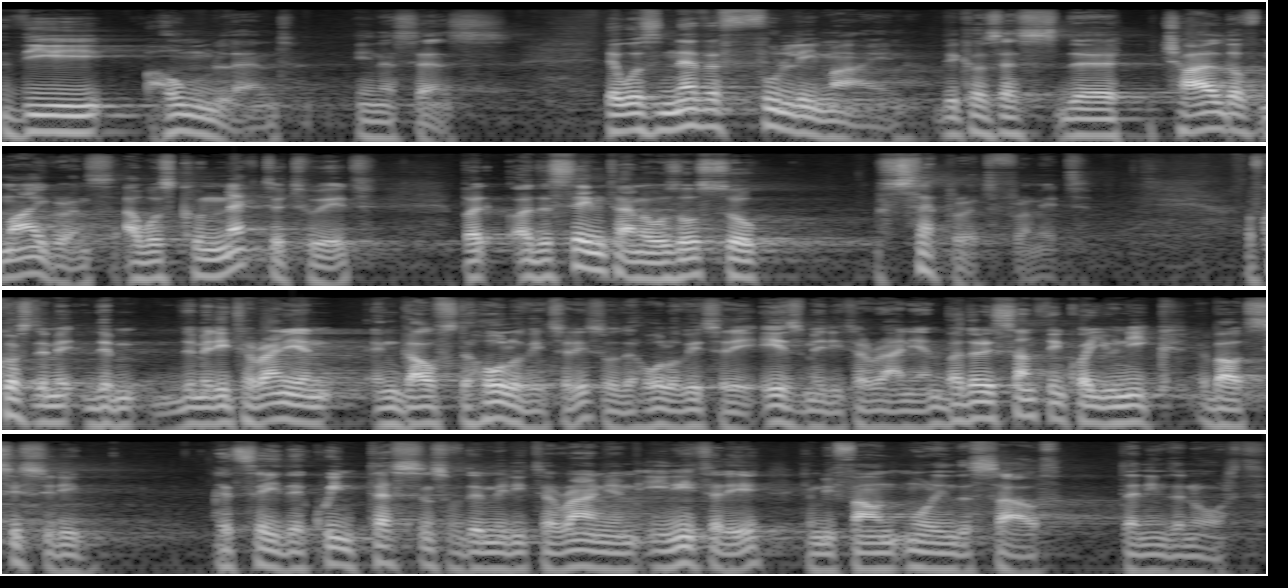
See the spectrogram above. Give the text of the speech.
the homeland, in a sense. That was never fully mine, because as the child of migrants, I was connected to it, but at the same time, I was also separate from it. Of course, the, the, the, Mediterranean engulfs the whole of Italy, so the whole of Italy is Mediterranean, but there is something quite unique about Sicily. Let's say the quintessence of the Mediterranean in Italy can be found more in the south than in the north.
